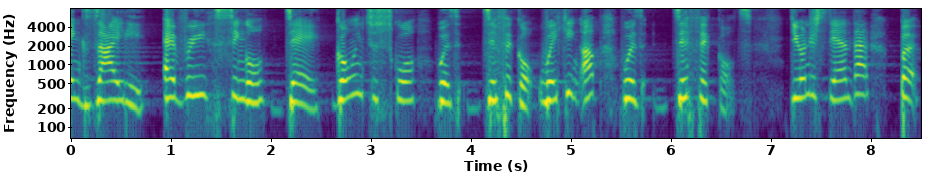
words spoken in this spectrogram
anxiety every single day. Going to school was difficult. Waking up was difficult. Do you understand that? But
